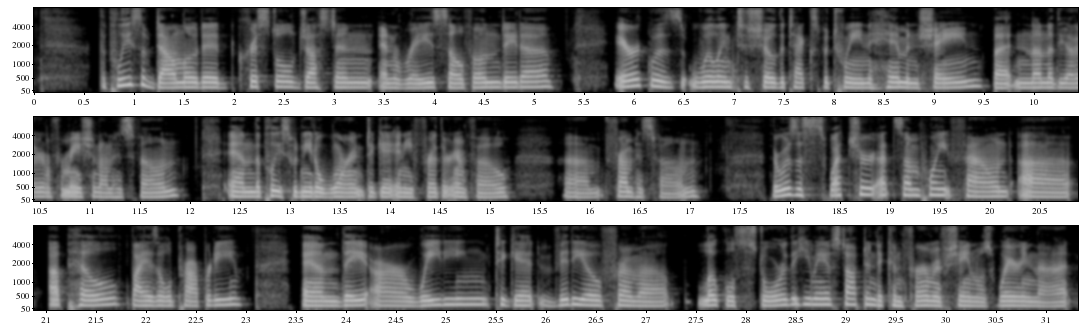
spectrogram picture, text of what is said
The police have downloaded Crystal, Justin, and Ray's cell phone data. Eric was willing to show the text between him and Shane, but none of the other information on his phone. And the police would need a warrant to get any further info um, from his phone. There was a sweatshirt at some point found uh, uphill by his old property, and they are waiting to get video from a local store that he may have stopped in to confirm if Shane was wearing that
